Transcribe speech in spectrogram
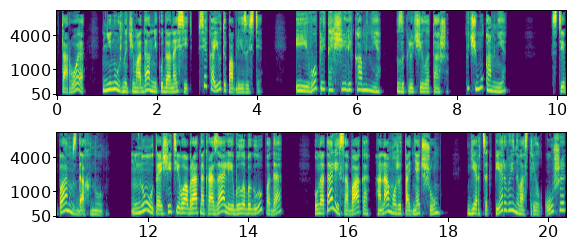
Второе. Не нужно чемодан никуда носить, все каюты поблизости. «И его притащили ко мне», — заключила Таша. «Почему ко мне?» Степан вздохнул. «Ну, утащить его обратно к Розалии было бы глупо, да? У Натальи собака, она может поднять шум. Герцог первый навострил уши,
